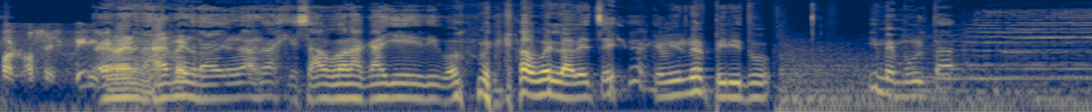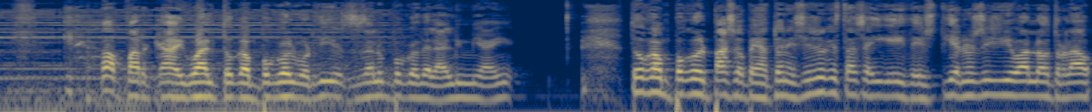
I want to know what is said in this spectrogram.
por los espíritus. Es verdad, es verdad. Es verdad que salgo a la calle y digo, me cago en la leche, que viene un espíritu y me multa. Aparca, igual toca un poco el bordillo, se sale un poco de la línea ahí toca un poco el paso peatones. Eso que estás ahí que dices, tío, no sé si llevarlo a otro lado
